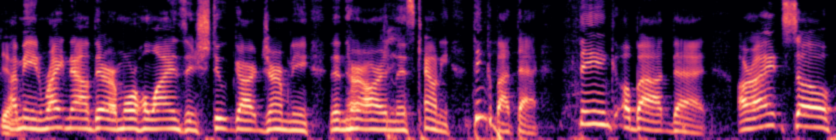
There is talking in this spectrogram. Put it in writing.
Yeah. I mean, right now there are more Hawaiians in Stuttgart, Germany, than there are in this county. Think about that. Think about that. All right. So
